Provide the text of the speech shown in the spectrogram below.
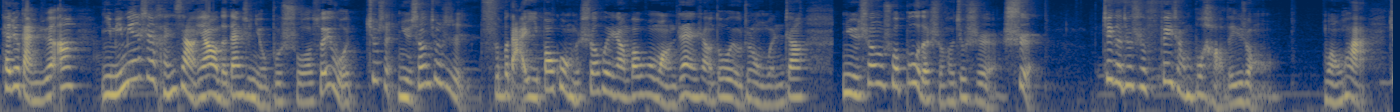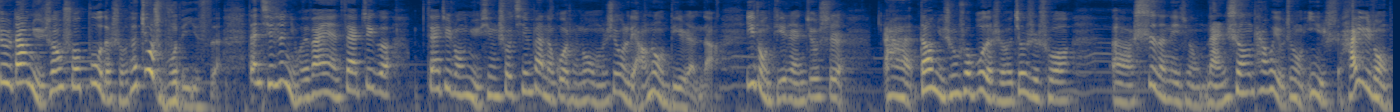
他就感觉啊，你明明是很想要的，但是你又不说，所以我就是女生就是词不达意，包括我们社会上，包括网站上都会有这种文章，女生说不的时候就是是，这个就是非常不好的一种。文化就是当女生说不的时候，她就是不的意思。但其实你会发现，在这个在这种女性受侵犯的过程中，我们是有两种敌人的。一种敌人就是啊，当女生说不的时候，就是说呃是的那种男生，他会有这种意识。还有一种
